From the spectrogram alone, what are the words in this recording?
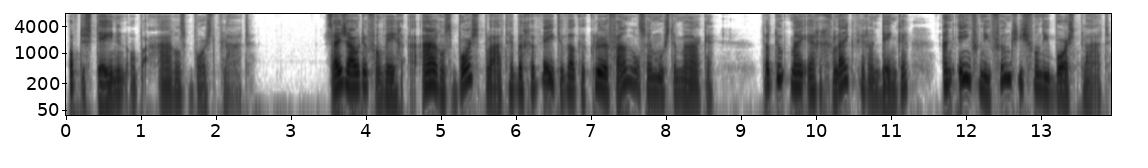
op de stenen op Aarons borstplaat. Zij zouden vanwege Aarons borstplaat hebben geweten welke kleur vaandel zij moesten maken. Dat doet mij er gelijk weer aan denken aan een van die functies van die borstplaat.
